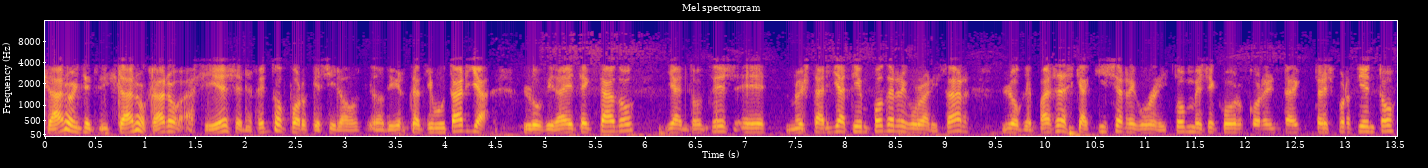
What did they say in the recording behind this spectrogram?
claro, claro, así es, en efecto, porque si la, audiencia tributaria lo hubiera detectado, ya entonces eh, no estaría a tiempo de regularizar. Lo que pasa es que aquí se regularizó en vez de 43%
